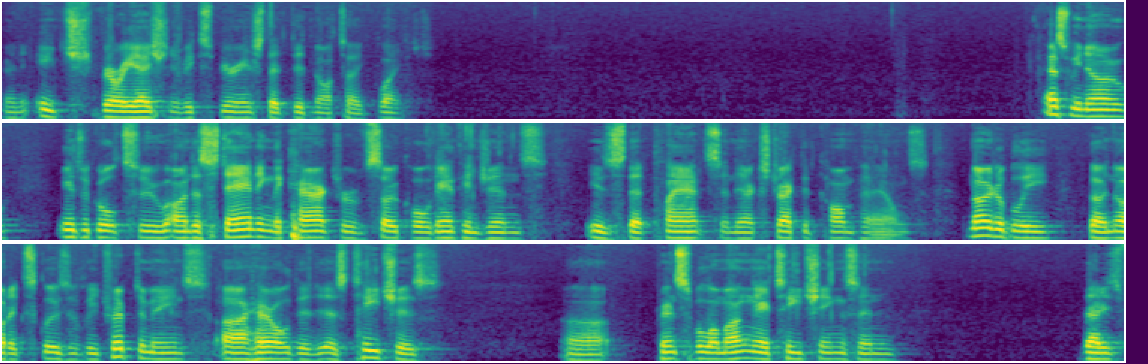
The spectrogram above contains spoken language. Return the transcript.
and each variation of experience that did not take place. As we know, integral to understanding the character of so-called entheogens is that plants and their extracted compounds, notably, though not exclusively tryptamines, are heralded as teachers. Uh, principal among their teachings, and that is,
